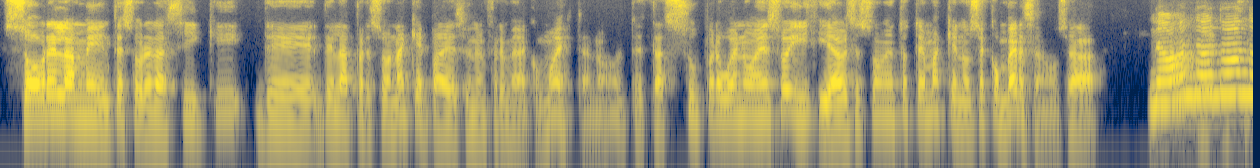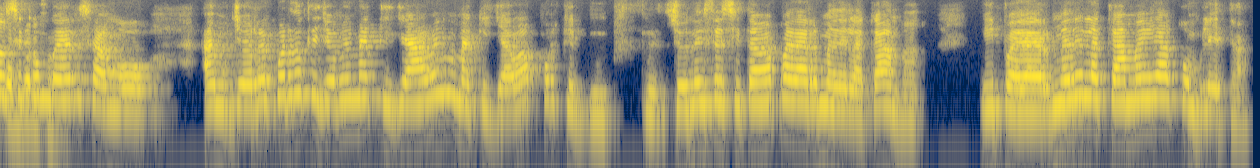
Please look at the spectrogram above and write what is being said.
sobre la mente, sobre la psiqui de, de la persona que padece una enfermedad como esta, ¿no? Está súper bueno eso y, y a veces son estos temas que no se conversan, o sea, No, no, eh, no, se no se conversan. conversan. O, am, yo recuerdo que yo me maquillaba y me maquillaba porque mm, yo necesitaba pararme de la cama. Y pararme de la cama era completa.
